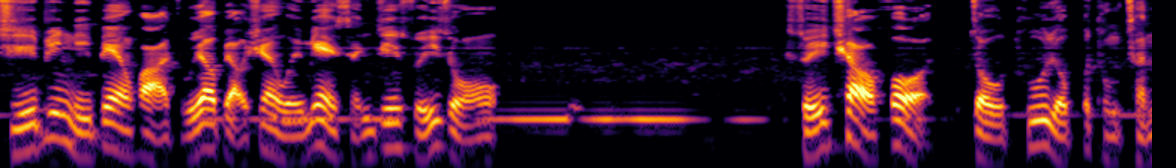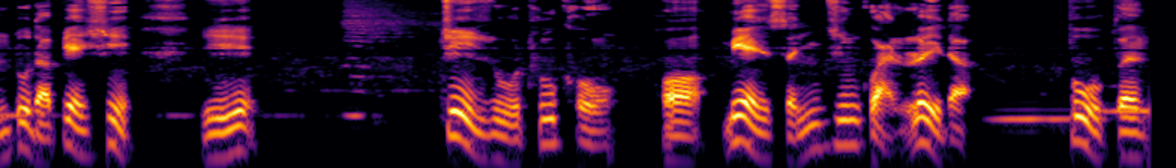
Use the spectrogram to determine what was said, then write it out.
其病理变化主要表现为面神经水肿、髓鞘或走突有不同程度的变性。以进乳突孔和面神经管内的部分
